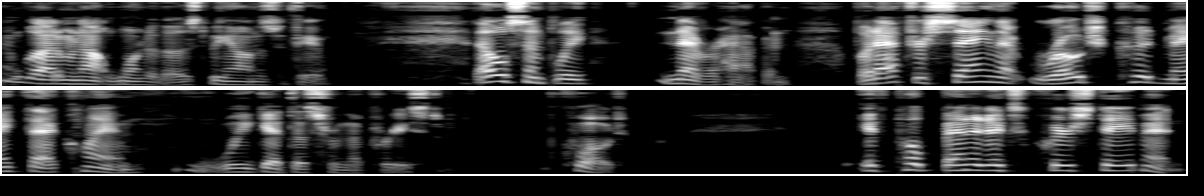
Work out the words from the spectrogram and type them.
I'm glad I'm not one of those, to be honest with you. That will simply never happen. But after saying that Roche could make that claim, we get this from the priest. Quote, if Pope Benedict's clear statement,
